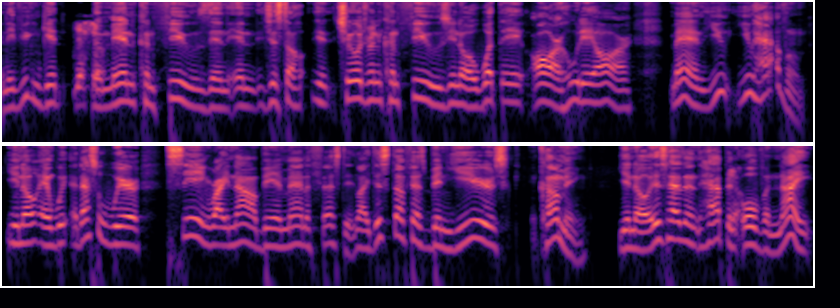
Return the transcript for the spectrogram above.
and if you can get yes, the men confused and, and just uh, children confused, you know, what they are, who they are, man, you you have them, you know, and, we, and that's what we're seeing right now being manifested. Like this stuff has been years coming, you know, this hasn't happened yeah. overnight,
